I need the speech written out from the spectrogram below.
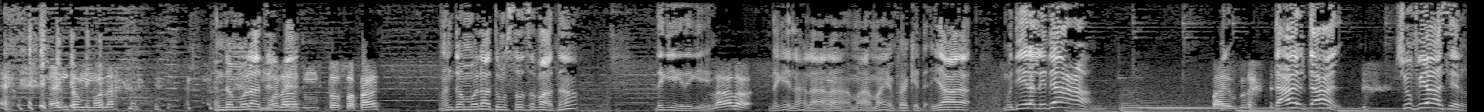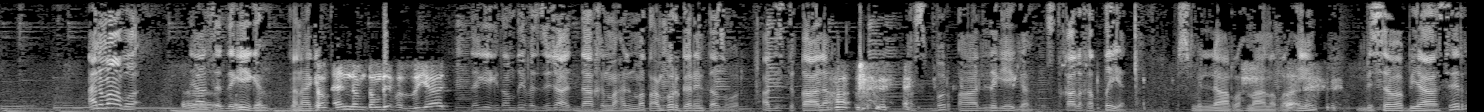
عندهم مولات عندهم مولات مولات. ومستوصفات عندهم مولات ومستوصفات ها؟ دقيقة دقيقة. لا لا. دقيقة لا لا لا ما ما ينفع كده. يا مدير الإذاعة! طيب. تعال تعال. شوف ياسر. أنا ما أبغى. ياسر دقيقة. أنا عندهم تنظيف الزجاج؟ دقيقة تنظيف الزجاج. داخل محل مطعم برجر أنت أصبر. هذه استقالة. أصبر. هذه دقيقة. استقالة خطية. بسم الله الرحمن الرحيم بسبب ياسر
